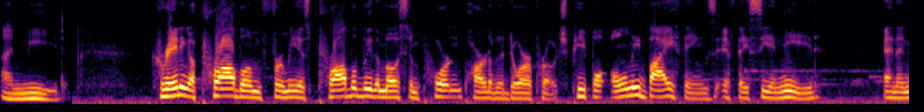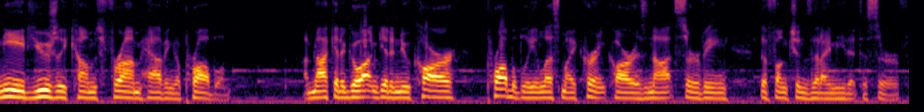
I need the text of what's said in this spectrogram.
a need. Creating a problem for me is probably the most important part of the door approach. People only buy things if they see a need, and a need usually comes from having a problem. I'm not going to go out and get a new car probably unless my current car is not serving the functions that I need it to serve.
